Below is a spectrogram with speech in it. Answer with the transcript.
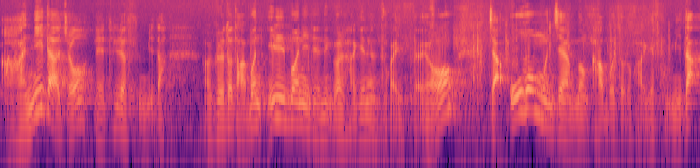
아니다죠. 네 틀렸습니다. 어, 그래서 답은 1번이 되는 걸 확인할 수가 있어요. 자 5번 문제 한번 가보도록 하겠습니다.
